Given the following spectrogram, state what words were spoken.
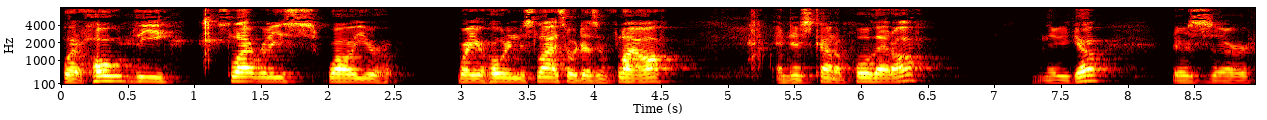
but hold the slide release while you're, while you're holding the slide so it doesn't fly off. And just kind of pull that off. And there you go. There's our,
